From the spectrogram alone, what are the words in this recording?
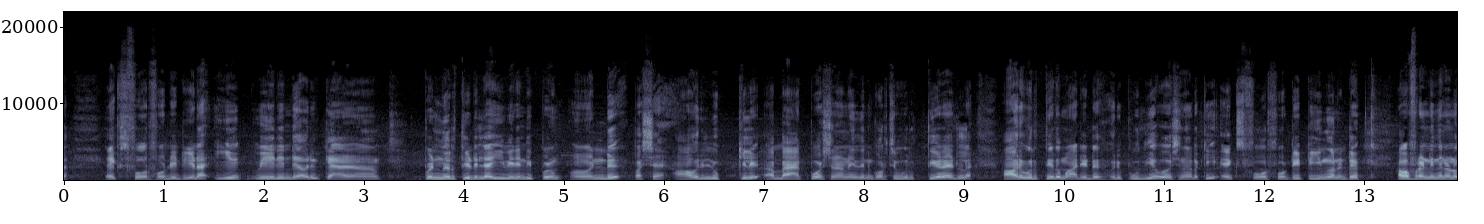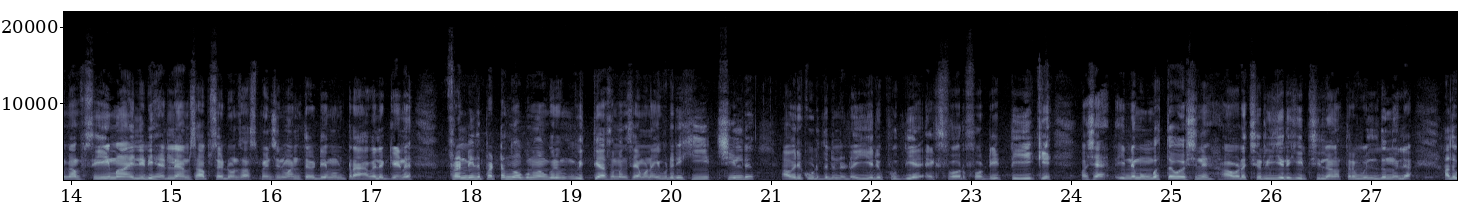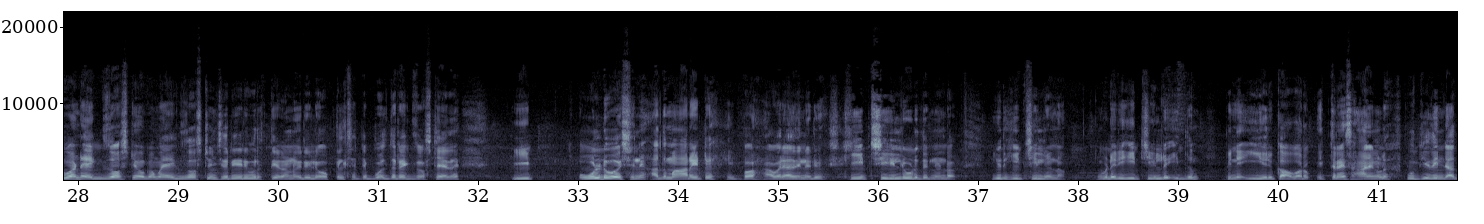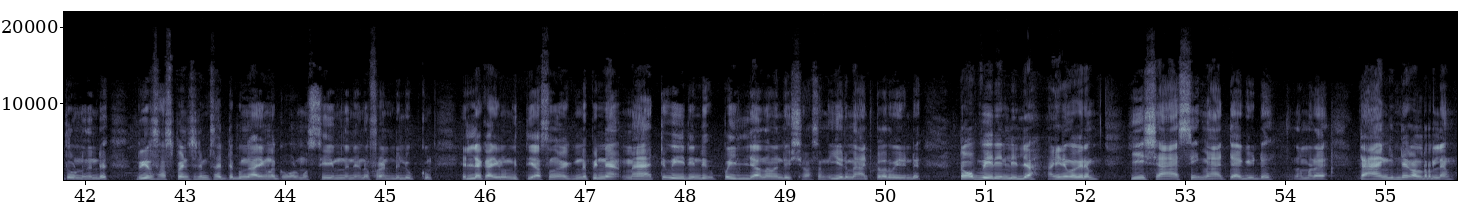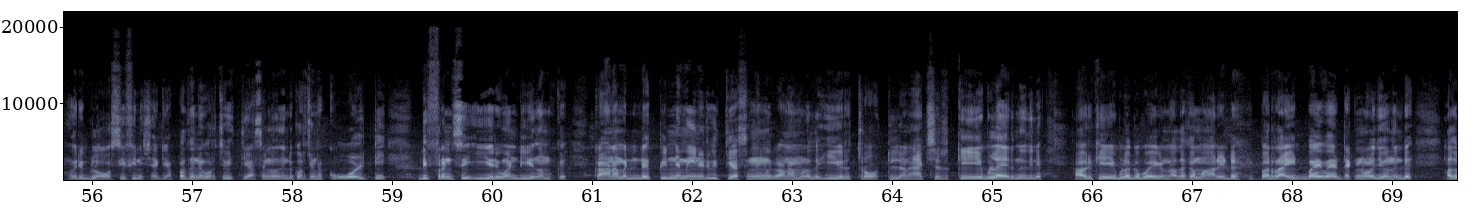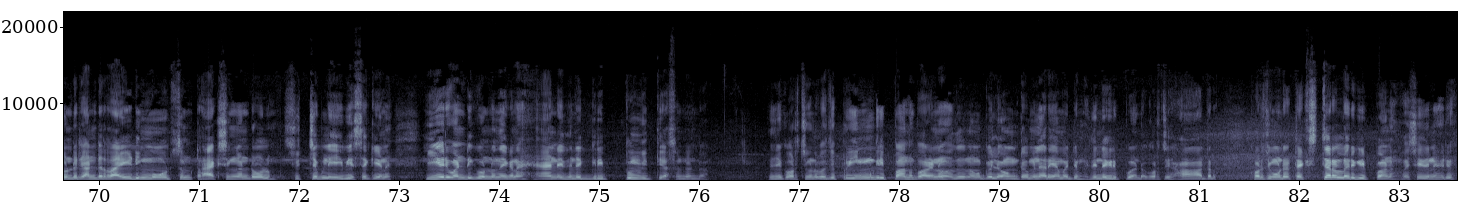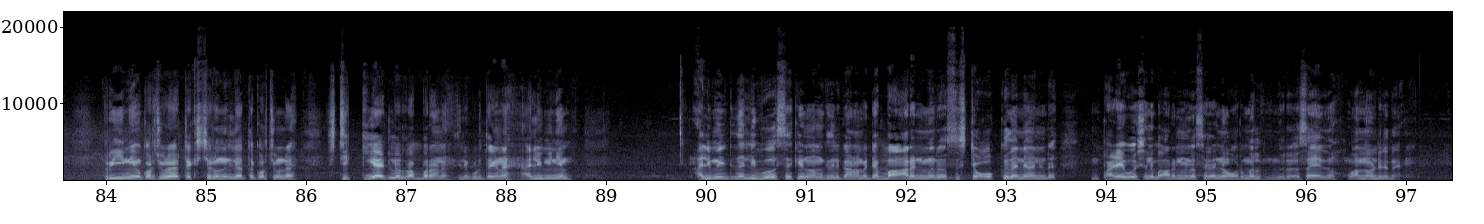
എക്സ് ഫോർ ഫോർട്ടി ടിയുടെ ഈ വേരിയന്റ് അവർ ഇപ്പോഴും നിർത്തിയിട്ടില്ല. ഈ വേരിയന്റ് ഇപ്പോഴും ഉണ്ട്. പക്ഷേ ആ ഒരു ലുക്കിൽ ആ ബാക്ക് പോർഷനാണ് ഇതിന് കുറച്ച് വൃത്തികേടായിട്ടുള്ള ആ ഒരു വൃത്തികേട് മാറ്റിയിട്ട് ഒരു പുതിയ വേർഷൻ ഇറക്കി എക്സ് ഫോർ ഫോർട്ടി ടി എന്ന് പറഞ്ഞിട്ട്. അപ്പോൾ ഫ്രണ്ടിൽ നിന്ന് നോക്കാം. സെയിം ആ L E D head lamps upside down suspension one thirty M M ട്രാവലൊക്കെയാണ് ഫ്രണ്ടിൽ നിന്ന് പെട്ടെന്ന് നോക്കുമ്പോൾ നമുക്കൊരു വ്യത്യാസം മനസ്സിലാവണം ഇവിടെ ഒരു ഹീറ്റ് ഷീൽഡ് അവർ കൊടുത്തിട്ടുണ്ട് കേട്ടോ ഈ ഒരു പുതിയ എക്സ് ഫോർ ഫോർട്ടി ടിക്ക് പക്ഷേ ഇതിന്റെ മുമ്പത്തെ വേർഷന് അവിടെ ചെറിയൊരു ഹീറ്റ് ഷീൽഡാണ് അത്ര വലുതൊന്നുമില്ല. അതുകൊണ്ട് എക്സോസ്റ്റ് നോക്കുമ്പോൾ എക്സോസ്റ്റും ചെറിയൊരു വൃത്തിയാണ് ഒരു ലോക്കൽ സെറ്റപ്പ് പോലത്തെ ഒരു എക്സോസ്റ്റ് ആയത് ഈ ഓൾഡ് വേർഷന് അത് മാറിയിട്ട് ഇപ്പോൾ അവരതിനൊരു ഹീറ്റ് ഷീൽഡ് കൊടുത്തിട്ടുണ്ടോ? ഈ ഒരു ഹീറ്റ് ഷീൽഡ് ഉണ്ടോ? ഇവിടെ ഒരു ഹീറ്റ് ഷീൽഡ് ഇതും പിന്നെ ഈ ഒരു കവറും ഇത്രയും സാധനങ്ങൾ പുതിയതിന്റെ അകത്ത് കൊണ്ടുവന്നിട്ടുണ്ട്. റിയൽ സസ്പെൻഷനും സെറ്റപ്പും കാര്യങ്ങളൊക്കെ ഓൾമോസ്റ്റ് സെയിം തന്നെയാണ്. ഫ്രണ്ട് ലുക്കും എല്ലാ കാര്യങ്ങളും വ്യത്യാസം ആയിട്ടുണ്ട്. പിന്നെ മാറ്റ് വേരിയന്റ് ഇപ്പോൾ ഇല്ല എന്നാണ് എന്റെ വിശ്വാസം. ഈ ഒരു മാറ്റ് കളർ വേരിയന്റ് ടോപ്പ് വേരിയന്റിലില്ല അതിന് പകരം ഈ ഷാസി മാറ്റാക്കിയിട്ട് നമ്മുടെ ടാങ്കിന്റെ കളറെല്ലാം ഒരു ഗ്ലോസി ഫിനിഷ് ആക്കി. അപ്പോൾ തന്നെ കുറച്ച് വ്യത്യാസങ്ങൾ വന്നിട്ടുണ്ട്. കുറച്ച് കൂടെ ക്വാളിറ്റി ഡിഫറൻസ് ഈ ഒരു വണ്ടിയിൽ നമുക്ക് കാണാൻ പറ്റുന്നുണ്ട്. പിന്നെ മെയിൻ ഒരു വ്യത്യാസം നിങ്ങൾ കാണാൻ പോകുന്നത് ഈ ഒരു ത്രോട്ടിലാണ് ആക്ച്വലി കേബിൾ ആയിരുന്നു ഇതിന്. ആ ഒരു കേബിളൊക്കെ പോയേക്കുന്നത് അതൊക്കെ മാറിയിട്ട് ഇപ്പോൾ റൈഡ് ബൈ വയർ ടെക്നോളജി വന്നിട്ടുണ്ട്. അതുകൊണ്ട് രണ്ട് റൈഡിങ് മോഡ്സും ട്രാക്ഷൻ കൺട്രോളും സ്വിച്ചബിൾ എ ബി എസ് ഒക്കെയാണ് ഈ ഒരു വണ്ടിക്ക് കൊണ്ടുവന്നേക്കണേ. ആൻഡ് ഇതിന്റെ ഗ്രിപ്പും വ്യത്യാസമുണ്ടോ ഇതിന് കുറച്ചും കൂടെ കുറച്ച് പ്രീമിയം ഗ്രിപ്പാന്ന് പറയുന്നു. അത് നമുക്ക് ലോങ് ടേമിൽ അറിയാൻ പറ്റും. ഇതിന്റെ ഗ്രിപ്പ് വേണ്ട. കുറച്ച് ഹാർഡർ കുറച്ചും കൂടെ ടെക്സ്ചർ ഉള്ളൊരു ഗ്രിപ്പാണ് പക്ഷേ ഇതിന് ഒരു പ്രീമിയം കുറച്ചും കൂടെ ടെക്സ്ചർ ഒന്നും ഇല്ലാത്ത കുറച്ചും കൂടെ സ്റ്റിക്കി ആയിട്ടുള്ള ഒരു റബ്ബറാണ് ഇതിന് കൊടുത്തേക്കണേ. അലുമിനിയം അലുമിനിയത്തിന്റെ ലിവേഴ്സ് ഒക്കെയാണ് നമുക്കിതിൽ കാണാൻ പറ്റുക. ബാർ ആൻഡ് മിറേഴ്സ് സ്റ്റോക്ക് തന്നെ വന്നിട്ട് പഴയ വേർഷന് ബാർ ആൻഡ് മിറേഴ്സ് അല്ല നോർമൽ മിറേഴ്സ് ആയിരുന്നു വന്നുകൊണ്ടിരുന്നത്.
